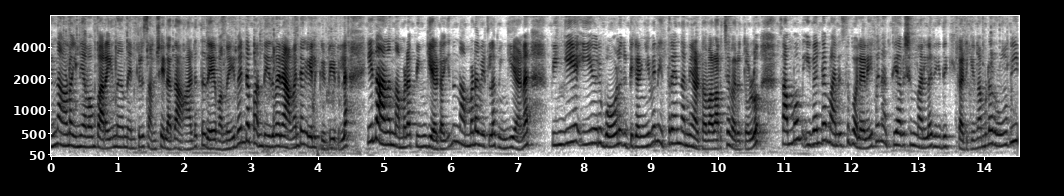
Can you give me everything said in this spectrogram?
എന്നാണോ ഇനി അവൻ പറയുന്നതെന്ന് എനിക്കൊരു സംശയമില്ല. അത് അടുത്തതേ വന്നു. ഇവന്റെ പന്ത് ഇതുവരെ അവന്റെ കയ്യിൽ കിട്ടിയിട്ടില്ല. ഇതാണ് നമ്മുടെ പിങ്കി കേട്ടോ. ഇത് നമ്മുടെ വീട്ടിലെ പിങ്കിയാണ്. പിങ്കിയെ ഈ ഒരു ബോൾ കിട്ടിക്കഴിഞ്ഞ് ഇവൻ ഇത്രയും തന്നെ കേട്ടോ വളർച്ച വരത്തുള്ളൂ. സംഭവം ഇവന്റെ മനസ്സ് പോലെയല്ല ഇവൻ അത്യാവശ്യം നല്ല രീതിക്ക് കടിക്കും. നമ്മുടെ റൂബി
